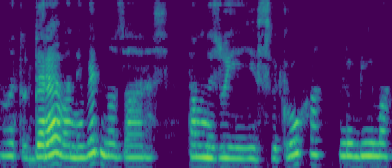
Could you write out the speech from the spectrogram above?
О, тут дерева не видно зараз. Там внизу її свекруха любима.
